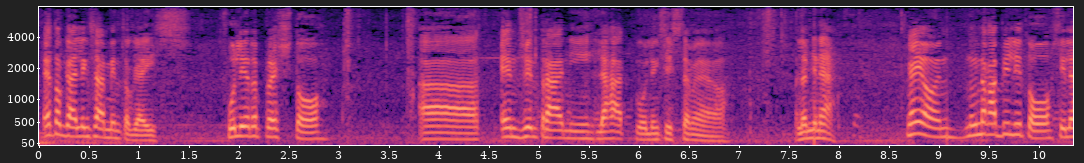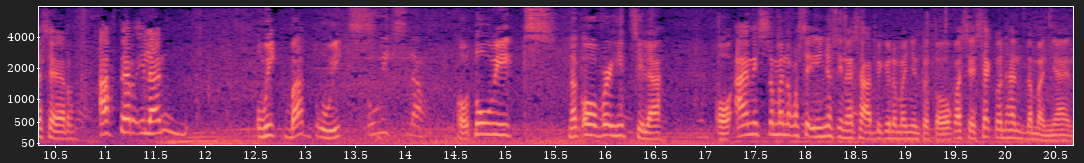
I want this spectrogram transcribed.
eto galing sa amin to guys. Fully refreshed to. Ah, engine tranny, lahat cooling system eh. oh. Alam niyo na. Ngayon, nung nakabili to, sila sir, after ilan? Week ba? Two weeks? Two weeks lang. O, two weeks, nag-overheat sila. O, honest naman ako sa inyo, sinasabi ko naman yung totoo kasi second hand naman yan.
